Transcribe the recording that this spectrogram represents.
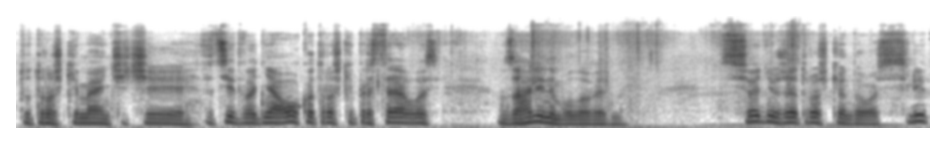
тут трошки менше, чи за ці два дня око трошки пристрелилось, взагалі не було видно. Сьогодні вже трошки ось слід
